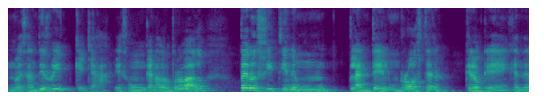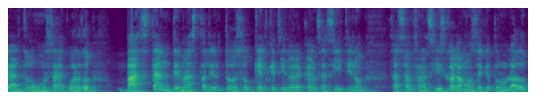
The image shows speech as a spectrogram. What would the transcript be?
no es Andy Reid, que ya es un ganador probado, pero sí tiene un plantel, un roster, creo que en general todo el mundo está de acuerdo, bastante más talentoso que el que tiene el Kansas City, ¿no? O sea, San Francisco, hablamos de que por un lado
